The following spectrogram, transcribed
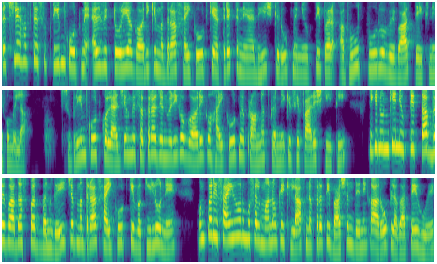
पिछले हफ़्ते सुप्रीम कोर्ट में एल विक्टोरिया गौरी की मद्रास हाईकोर्ट के अतिरिक्त न्यायाधीश के रूप में नियुक्ति पर अभूतपूर्व विवाद देखने को मिला। सुप्रीम कोर्ट कोलेजियम ने 17 जनवरी को गौरी को हाईकोर्ट में प्रोन्नत करने की सिफारिश की थी लेकिन उनकी नियुक्ति तब विवादास्पद बन गई जब मद्रास हाईकोर्ट के वकीलों ने उन पर ईसाइयों और मुसलमानों के खिलाफ नफरती भाषण देने का आरोप लगाते हुए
